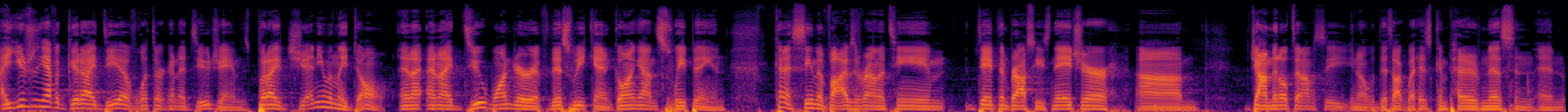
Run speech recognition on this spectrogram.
I usually have a good idea of what they're gonna do, James, but I genuinely don't. And I and I do wonder if this weekend going out and sweeping and kind of seeing the vibes around the team, Dave Dombrowski's nature, um, John Middleton, obviously, you know, they talk about his competitiveness and, and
